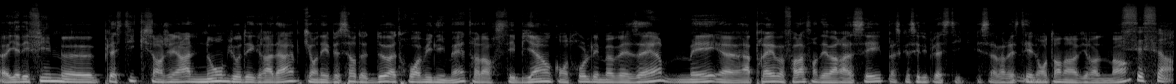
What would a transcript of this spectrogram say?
Euh, il y a des films euh, plastiques qui sont en général non biodégradables, qui ont une épaisseur de 2 à 3 mm. Alors, c'est bien, on contrôle les mauvaises herbes, mais euh, après, il va falloir s'en débarrasser parce que c'est du plastique. Et ça va rester longtemps dans l'environnement. C'est ça.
